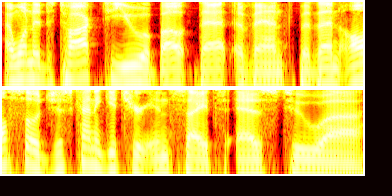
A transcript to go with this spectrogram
I wanted to talk to you about that event, but then also just kind of get your insights as to uh,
